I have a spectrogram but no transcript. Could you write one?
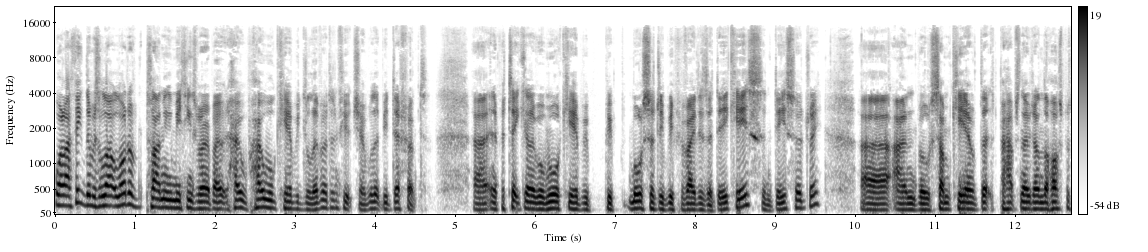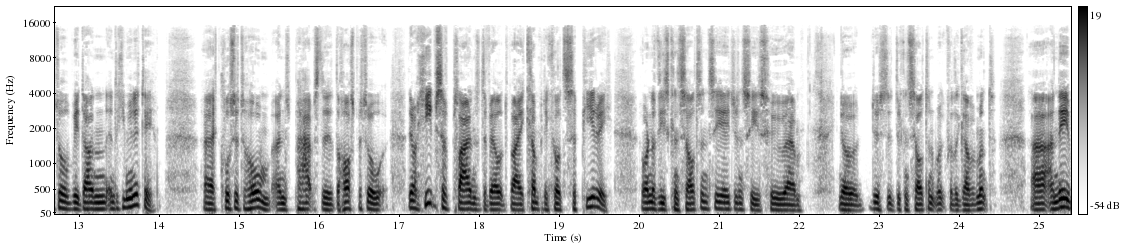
Well, I think there was a lot, a lot of planning meetings were about how, how will care be delivered in future? Will it be different? Uh, in particular, will more care be, be, more surgery be provided as a day case and day surgery, uh, and will some care that's perhaps now done in the hospital be done in the community, uh, closer to home? And perhaps the, the hospital. There are heaps of plans developed by a company called Sapere, one of these consultancy agencies who, um, you know, does the consultant work for the government, uh, and they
